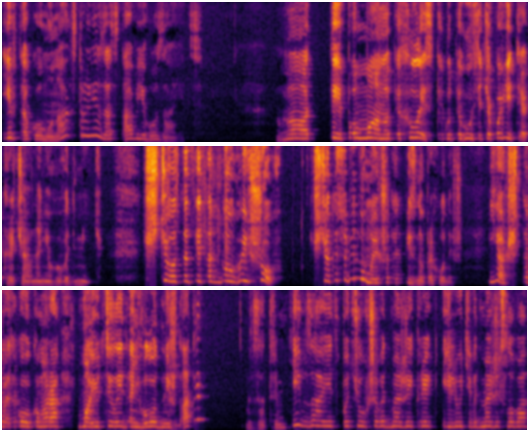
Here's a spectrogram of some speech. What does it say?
і в такому настрої застав його заєць. Га ти, поманути хлистику, ти гусяче повітря, кричав на нього ведмідь. Що це ти так довго йшов? Що ти собі думаєш, що так пізно приходиш? Я ж тебе такого комара маю цілий день голодний ждати? Затремтів заєць, почувши ведмежий крик і люті ведмежі слова,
